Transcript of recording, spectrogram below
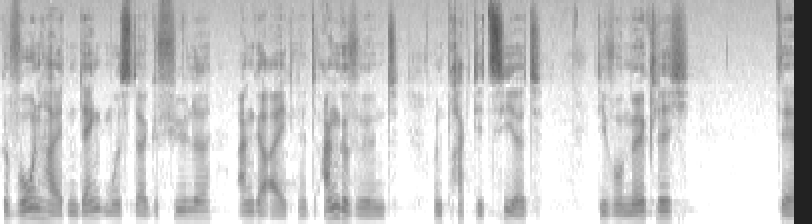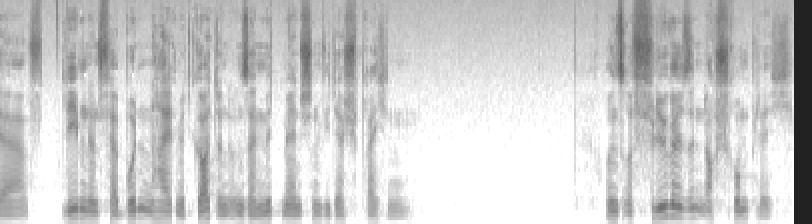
Gewohnheiten, Denkmuster, Gefühle angeeignet, angewöhnt und praktiziert, die womöglich der liebenden Verbundenheit mit Gott und unseren Mitmenschen widersprechen. Unsere Flügel sind noch schrumpelig.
